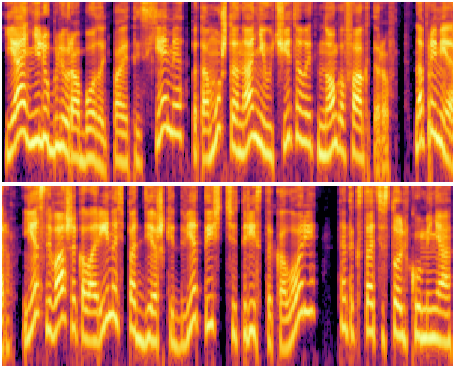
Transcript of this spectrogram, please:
Я не люблю работать по этой схеме, потому что она не учитывает много факторов. Например, если ваша калорийность поддержки 2300 калорий, это, кстати, столько у меня,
